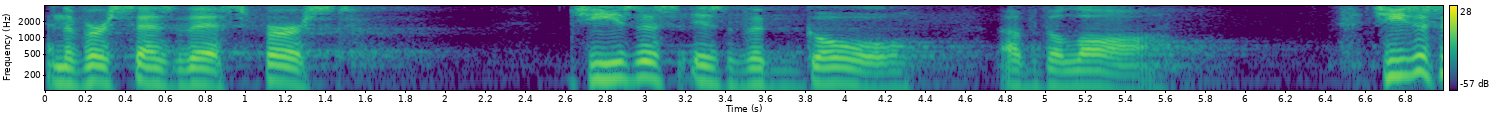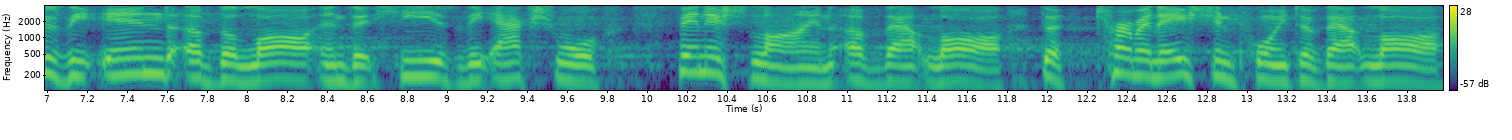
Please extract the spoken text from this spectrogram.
And the verse says this first, Jesus is the goal of the law. Jesus is the end of the law and that he is the actual finish line of that law, the termination point of that law.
